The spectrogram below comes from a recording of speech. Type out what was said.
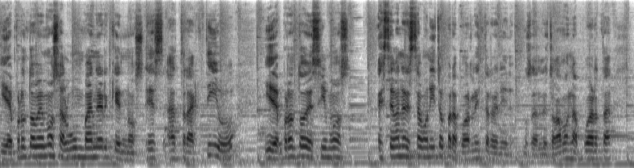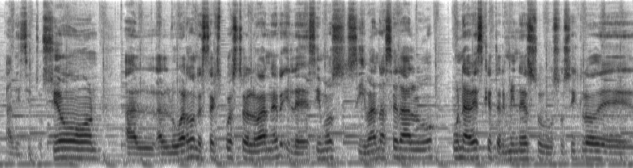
y de pronto vemos algún banner que nos es atractivo y de pronto decimos, este banner está bonito para poderlo intervenir. O sea, le tocamos la puerta a la institución, al, lugar donde está expuesto el banner y le decimos si van a hacer algo una vez que termine su, ciclo de,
